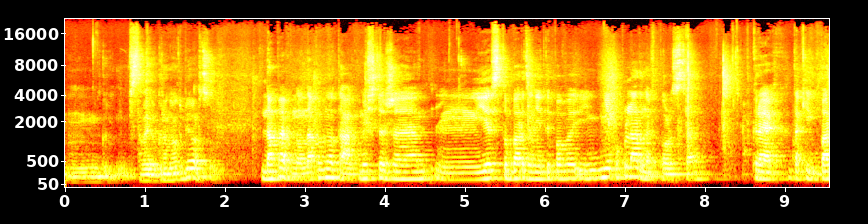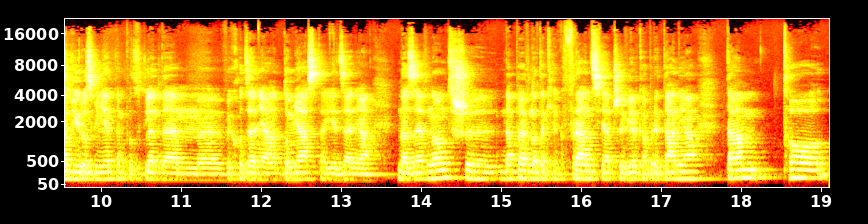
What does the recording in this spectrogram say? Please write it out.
mm, stałego grona odbiorców. Na pewno, na pewno tak. Myślę, że mm, jest to bardzo nietypowe i niepopularne w Polsce. W krajach takich bardziej rozwiniętych pod względem e, wychodzenia do miasta, jedzenia na zewnątrz, e, na pewno tak jak Francja czy Wielka Brytania, tam to,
